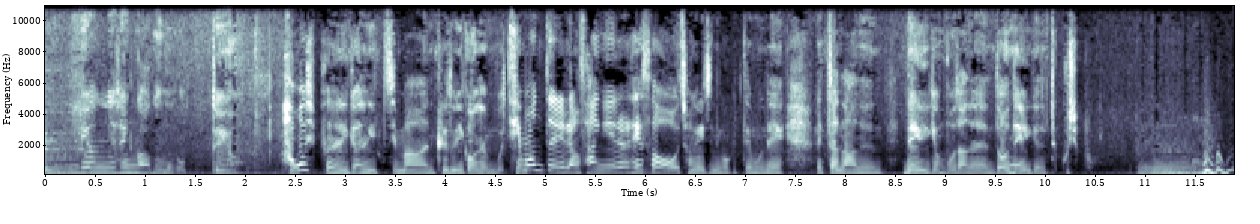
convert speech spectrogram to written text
은비 언니 생각은 어때요? 하고 싶은 의견은 있지만 그래도 이거는 뭐 팀원들이랑 상의를 해서 정해지는 거기 때문에 일단 나는 내 의견보다는 너네 의견을 듣고 싶어. 자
